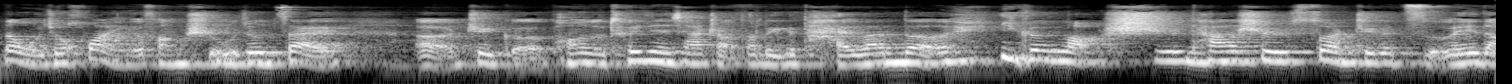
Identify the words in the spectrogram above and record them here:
那我就换一个方式，我就在呃这个朋友的推荐下找到了一个台湾的 一个老师，他是算这个紫薇的，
